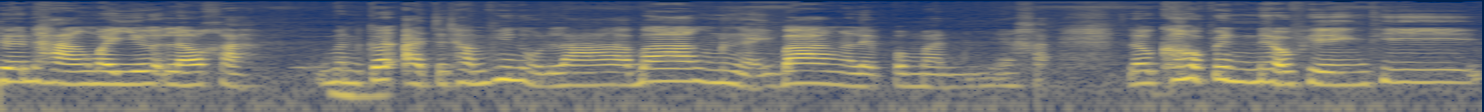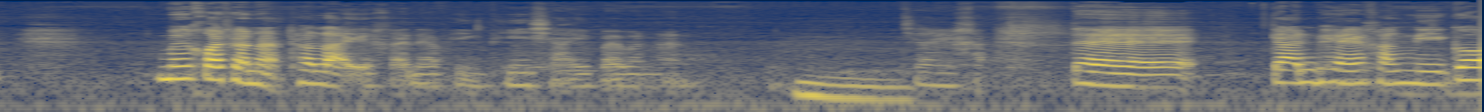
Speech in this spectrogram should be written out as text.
เดินทางมาเยอะแล้วค่ะ มันก็อาจจะทำให้หนูล้าบ้างเหนื่อยบ้างอะไรประมาณนี้ค่ะ แล้วก็เป็นแนวเพลงที่ไม่ค่อยถนัดเท่าไหร่ค่ะแนวเพลงที่ใช้ไปวันนั้นอืมใช่ค่ะ แต่การแพ้ครั้งนี้ก็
